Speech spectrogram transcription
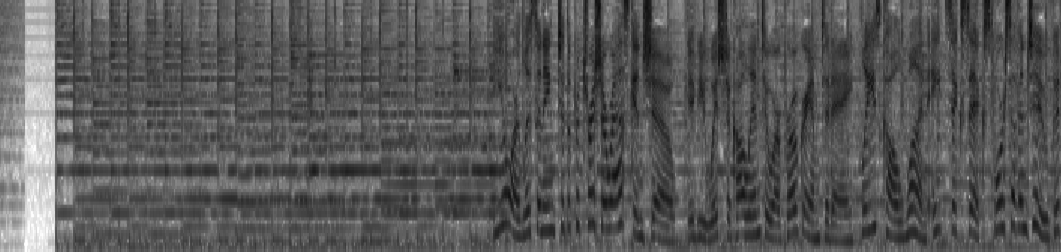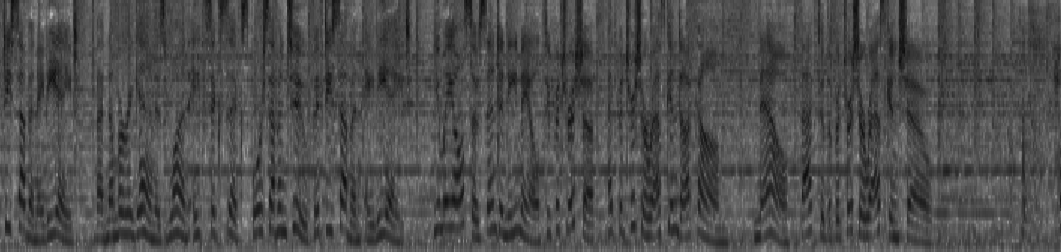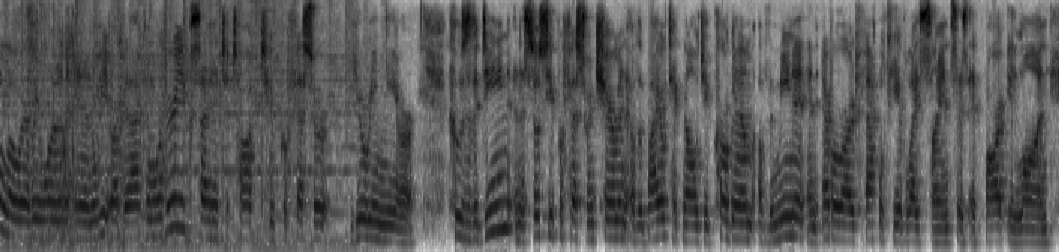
You are listening to The Patricia Raskin Show. If you wish to call into our program today, please call 1 866 472 5788. That number again is 1 866 472 5788. You may also send an email to patricia at patriciaraskin.com. Now, back to The Patricia Raskin Show. Hello, everyone, and we are back, and we're very excited to talk to Professor Yuri Nir, who's the Dean and Associate Professor and Chairman of the Biotechnology Program of the Mina and Everard Faculty of Life Sciences at Bar Ilan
